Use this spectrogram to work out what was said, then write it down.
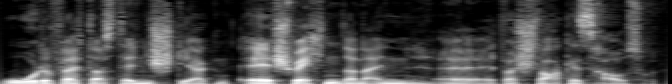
oder vielleicht aus deinen Stärken, äh, Schwächen dann ein äh, etwas Starkes rausholen.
